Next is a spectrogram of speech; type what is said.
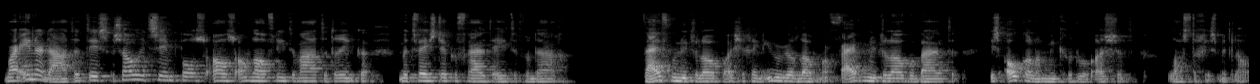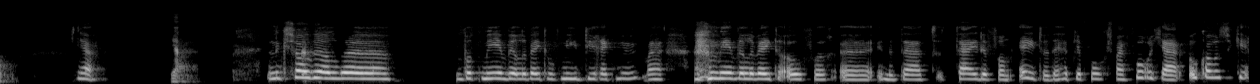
Maar inderdaad, het is zoiets simpels als anderhalf liter water drinken met twee stukken fruit eten vandaag. Vijf minuten lopen als je geen uur wilt lopen, maar vijf minuten lopen buiten is ook al een microdoel als het lastig is met lopen. ja. Ja. En ik zou wel eh, wat meer willen weten, of niet direct nu, maar meer willen weten over eh, inderdaad tijden van eten. Daar heb je volgens mij vorig jaar ook al eens een keer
